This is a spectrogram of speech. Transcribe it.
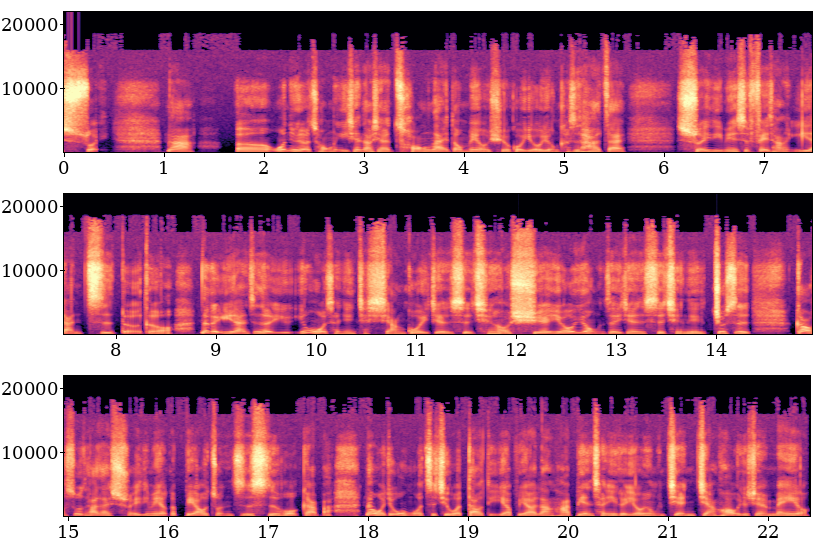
水，那呃，我女儿从以前到现在从来都没有学过游泳，可是她在。水里面是非常怡然自得的哦，那个怡然自得，因为我曾经想过一件事情哦，学游泳这件事情，你就是告诉他在水里面有个标准姿势或干嘛，那我就问我自己，我到底要不要让他变成一个游泳健将？后来我就觉得没有，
